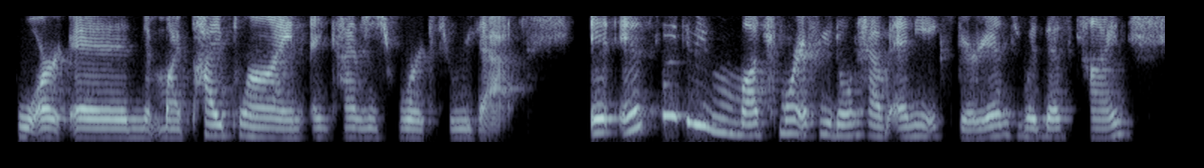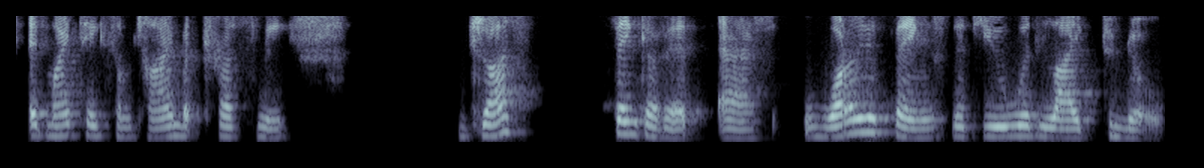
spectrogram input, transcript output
who are in my pipeline and kind of just work through that. It is going to be much more if you don't have any experience with this kind. It might take some time but trust me just think of it as what are the things that you would like to know?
